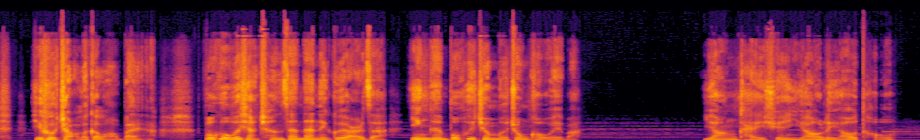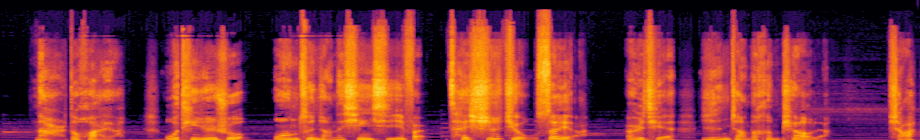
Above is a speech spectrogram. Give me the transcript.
又找了个老伴啊！不过我想陈三蛋那龟儿子应该不会这么重口味吧？杨凯旋摇了摇头：“哪儿的话呀？我听人说王村长那新媳妇儿才十九岁啊，而且人长得很漂亮。啥？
